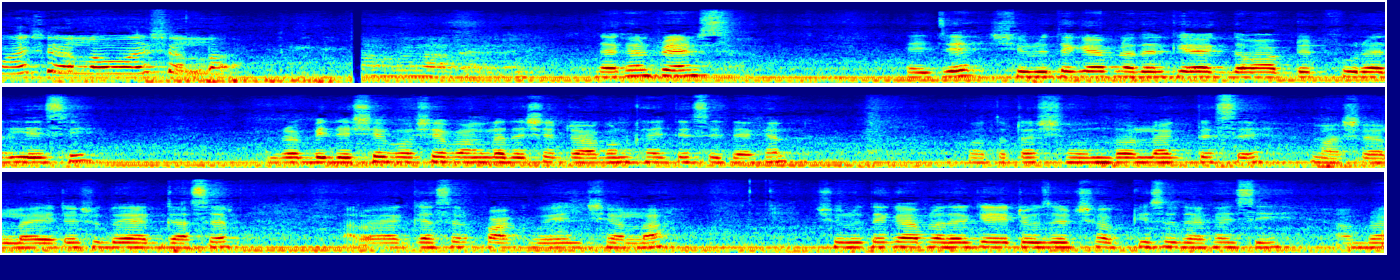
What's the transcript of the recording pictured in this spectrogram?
মাশাআল্লাহ মাশাআল্লাহ। দেখেন ফ্রেন্ডস এই যে শুরু থেকে আপনাদেরকে একদম আপডেট পুরা দিয়েছি। আমরা বিদেশে বসে বাংলাদেশের ড্রাগন খাইতেছি, দেখেন। কতটা সুন্দর লাগতেছে, মাশাআল্লাহ। এটা শুধু এক গাছের, আরও এক গাছের পাকবে ইনশাল্লাহ শুরু থেকে আপনাদেরকে এ টু জেড সব কিছু দেখাইছি। আমরা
